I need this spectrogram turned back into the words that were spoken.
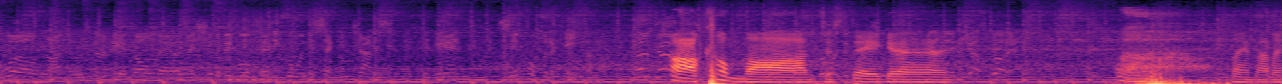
the world like there was going to be a goal there, and they should have been more clinical with the second chance. In the end, simple for the keeper. Oh, come on, just stay good. Oh, playing badly.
